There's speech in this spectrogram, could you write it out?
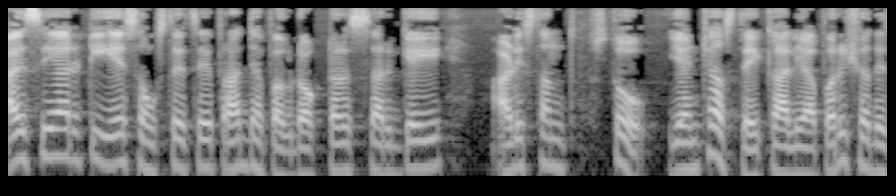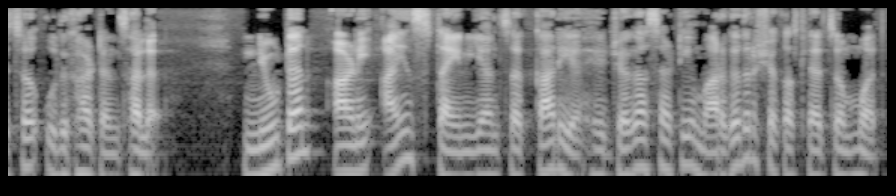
I C R T A संस्थेचे प्राध्यापक डॉक्टर सर्गेई आडिस्तंस्तो यांच्या हस्ते काल या परिषदेचं उद्घाटन झालं. न्यूटन आणि आईन्स्टाईन यांचं कार्य हे जगासाठी मार्गदर्शक असल्याचं मत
